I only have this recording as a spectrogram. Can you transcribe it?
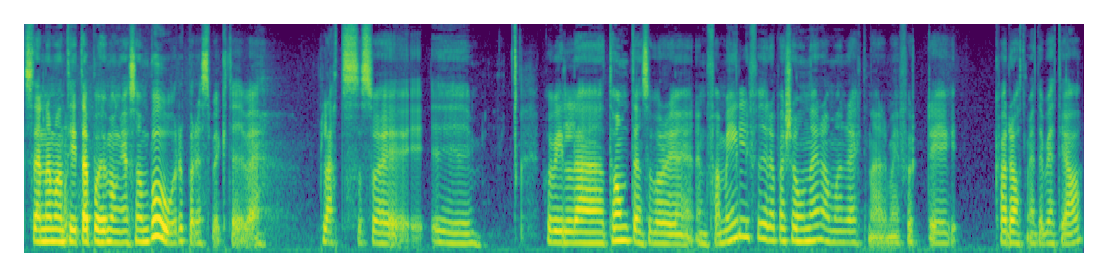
sen när man tittar på hur många som bor på respektive plats så i, på villatomten så var det en familj, fyra personer om man räknar med 40 kvadratmeter BTA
